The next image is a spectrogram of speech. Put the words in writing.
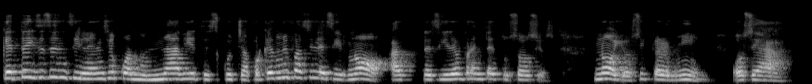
¿Qué te dices en silencio cuando nadie te escucha? Porque es muy fácil decir no, a decir enfrente de tus socios. No, yo sí creo en mí. O sea,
